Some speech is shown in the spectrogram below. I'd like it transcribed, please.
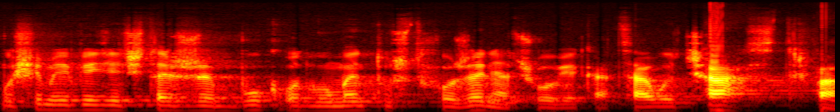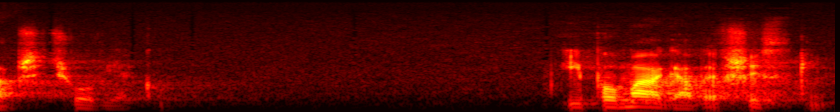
Musimy wiedzieć też, że Bóg od momentu stworzenia człowieka cały czas trwa przy człowieku i pomaga we wszystkim.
